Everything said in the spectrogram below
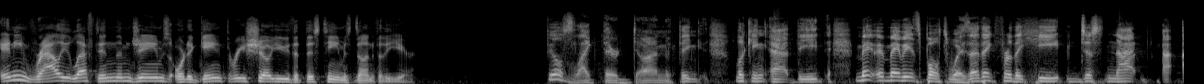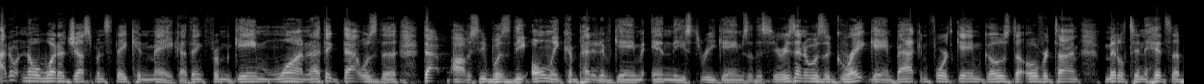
any rally left in them, James, or did game three show you that this team is done for the year? Feels like they're done. Think looking at the maybe maybe, it's both ways. I think for the Heat, just not. I don't know what adjustments they can make. I think from game one, and I think that was the that obviously was the only competitive game in these three games of the series, and it was a great game, back and forth game, goes to overtime. Middleton hits a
